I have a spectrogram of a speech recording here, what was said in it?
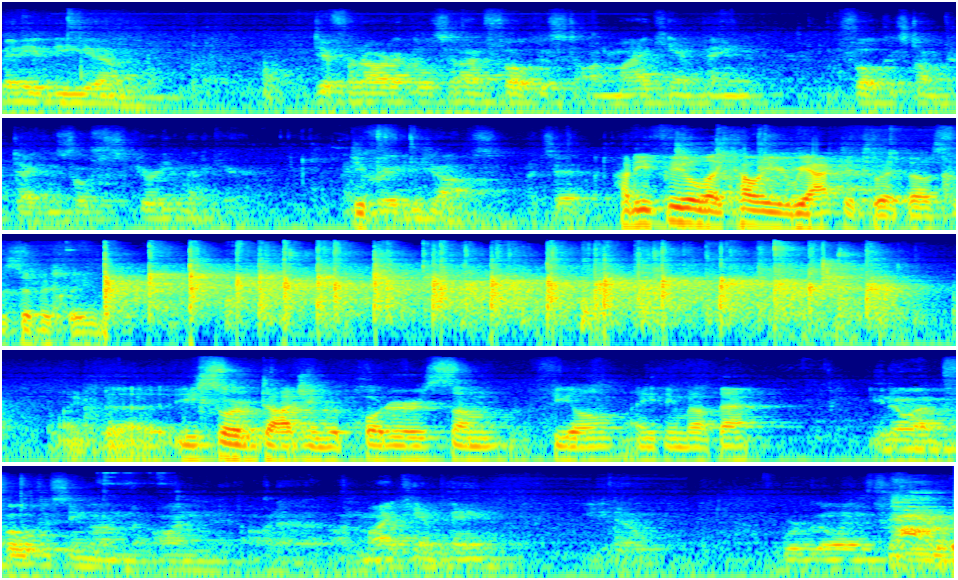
many of the, um, different articles, and I'm focused on my campaign, I'm focused on protecting Social Security and Medicare, and creating jobs, that's it. How do you feel like how he reacted to it though specifically? The, he's sort of dodging reporters. Some feel anything about that? You know, I'm focusing on, on, on, a, on my campaign. You know, we're going through um,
